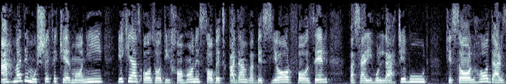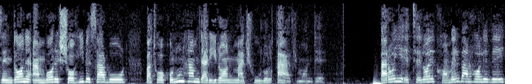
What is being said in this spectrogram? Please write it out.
احمد مشرف کرمانی یکی از آزادیخواهان ثابت قدم و بسیار فاضل و سریح اللهجه بود که سالها در زندان انبار شاهی به سر برد و تاکنون هم در ایران مجهول القدر مانده. برای اطلاع کامل بر حال وی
